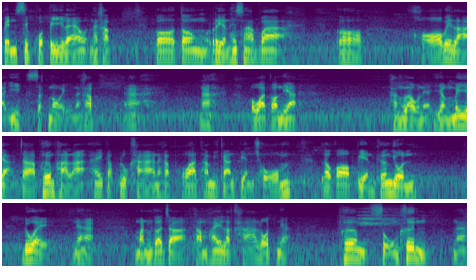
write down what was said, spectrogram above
เป็น 10 กว่าปีแล้วนะครับ ก็ต้องเรียนให้ทราบว่าก็ ขอเวลาอีกสักหน่อยนะครับอ่านะเพราะว่าตอนนี้ทางเราเนี่ยยังไม่อยากจะเพิ่มภาระให้กับลูกค้านะครับ เพราะว่าถ้ามีการเปลี่ยนโฉม แล้วก็เปลี่ยนเครื่องยนต์ด้วยเนี่ยฮะมันก็จะทำให้ราคารถเนี่ยเพิ่มสูงขึ้นนะ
